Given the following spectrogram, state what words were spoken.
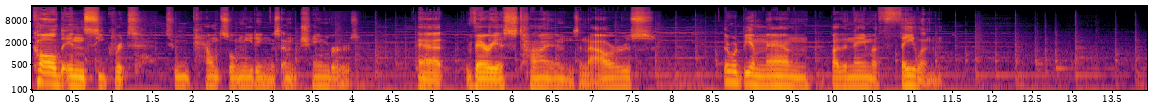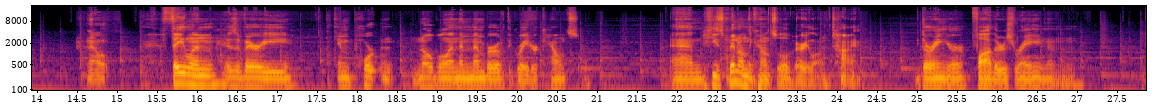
called in secret to council meetings and chambers at various times and hours, there would be a man by the name of Thalen. Now, Thalen is a very important noble and a member of the Greater Council. And he's been on the council a very long time. during your father's reign, and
